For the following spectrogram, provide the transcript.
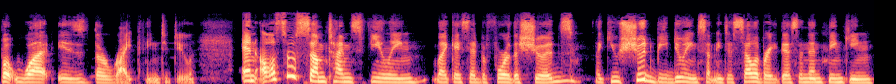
but what is the right thing to do? And also sometimes feeling like I said before the shoulds, like you should be doing something to celebrate this and then thinking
